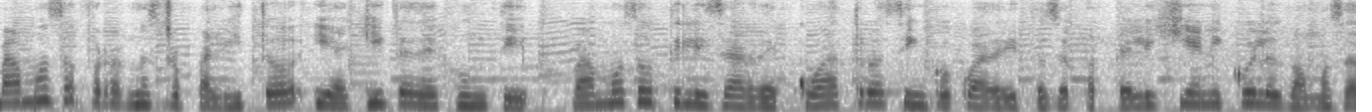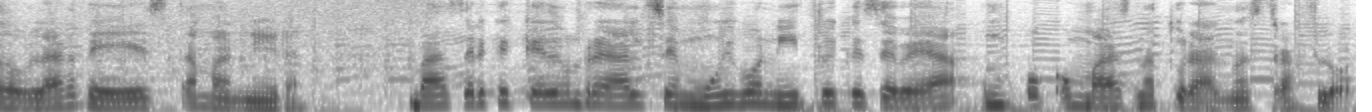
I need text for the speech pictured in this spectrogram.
Vamos a forrar nuestro palito y aquí te dejo un tip. Vamos a utilizar de 4 a 5 cuadritos de papel higiénico y los vamos a doblar de esta manera. Va a hacer que quede un realce muy bonito y que se vea un poco más natural nuestra flor.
